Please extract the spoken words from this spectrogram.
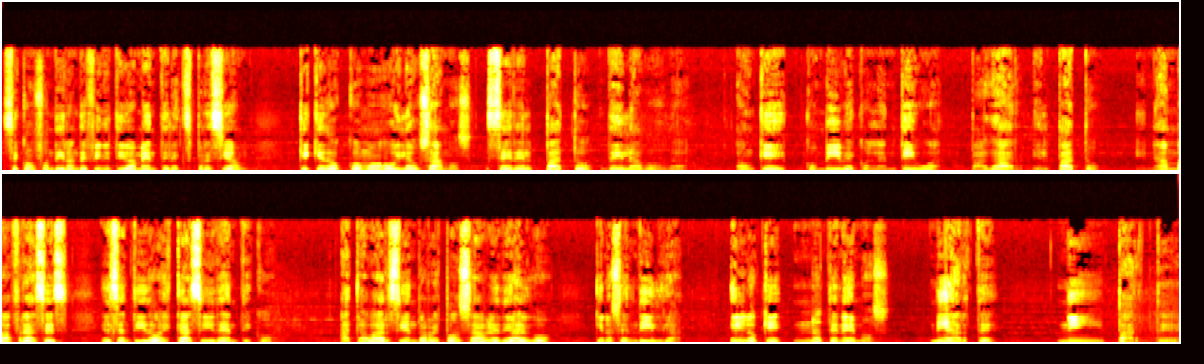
se confundieron definitivamente la expresión que quedó como hoy la usamos, ser el pato de la boda. Aunque convive con la antigua pagar el pato en ambas frases, el sentido es casi idéntico. Acabar siendo responsable de algo que nos endilga, en lo que no tenemos ni arte ni parte.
